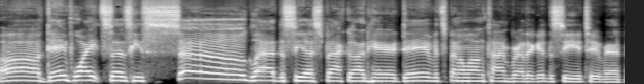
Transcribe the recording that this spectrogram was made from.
Oh, Dave White says he's so glad to see us back on here. Dave, it's been a long time, brother. Good to see you too, man.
